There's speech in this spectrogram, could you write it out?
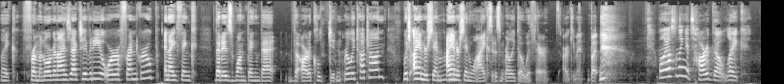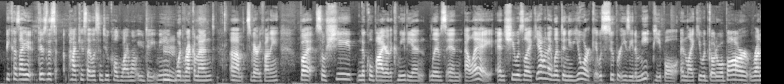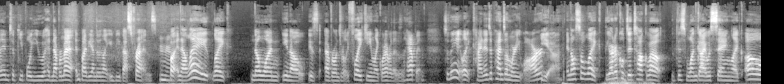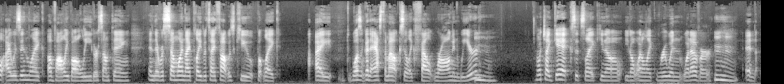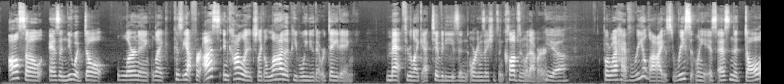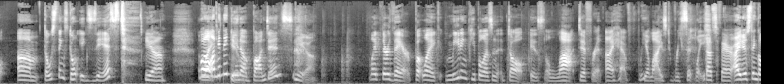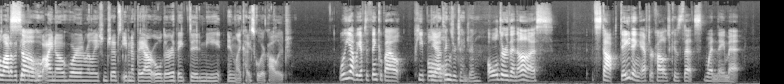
like from an organized activity or a friend group. And I think that is one thing that the article didn't really touch on, which I understand. I mm-hmm. understand why because it doesn't really go with their argument. But Well, I also think it's hard though, like because I there's this podcast I listen to called Why Won't You Date Me? Would recommend. Um, it's very funny. But so she, Nicole Byer, the comedian, lives in LA. And she was like, Yeah, when I lived in New York, it was super easy to meet people. And like you would go to a bar, run into people you had never met, and by the end of the night, you'd be best friends. But in LA, like no one, you know, is everyone's really flaky and like whatever, that doesn't happen. So I think it like kind of depends on where you are. Yeah. And also, like, the article did talk about this one guy was saying, like, oh, I was in, like, a volleyball league or something, and there was someone I played with I thought was cute, but, like, I wasn't going to ask them out because it, like, felt wrong and weird. Which I get because it's like, you know, you don't want to, like, ruin whatever. Mm-hmm. And also, as a new adult, learning, like, because, yeah, for us in college, like, a lot of the people we knew that were dating met through, like, activities and organizations and clubs and whatever. yeah. But what I have realized recently is as an adult, um, those things don't exist. Yeah. Well, I mean they do. in abundance. yeah. Like they're there, but like meeting people as an adult is a lot different. I have realized recently. That's fair. I just think a lot of the people who I know who are in relationships, even if they are older, they did meet in like high school or college. Well, yeah, but you have to think about people Yeah, things are changing. older than us stopped dating after college because that's when they met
